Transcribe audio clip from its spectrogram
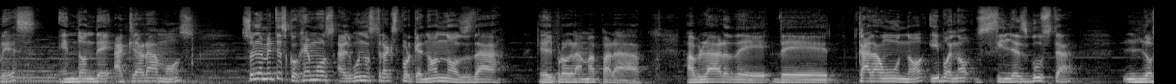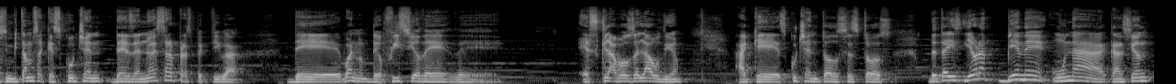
En donde aclaramos, solamente escogemos algunos tracks porque no nos da el programa para hablar de, de cada uno. Y bueno, si les gusta, los invitamos a que escuchen desde nuestra perspectiva de, bueno, de oficio de, de esclavos del audio, a que escuchen todos estos detalles. Y ahora viene una canción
